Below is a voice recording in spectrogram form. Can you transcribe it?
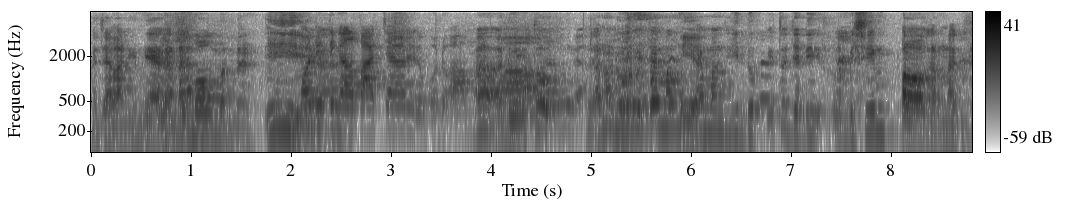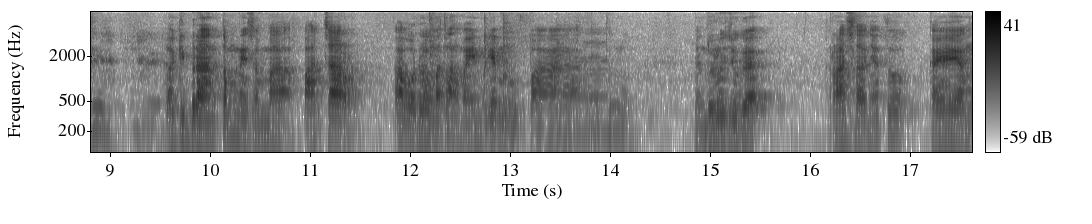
ngejalaninnya Live karena moment ya. iya. mau ditinggal pacar juga bodo amat Ah, dulu tuh Enggak. karena dulu itu emang Iya. emang hidup itu jadi lebih simpel karena game. Lagi berantem nih sama pacar. Ah bodo amat lah main game lupa gitu loh. Dan dulu juga rasanya tuh kayak yang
